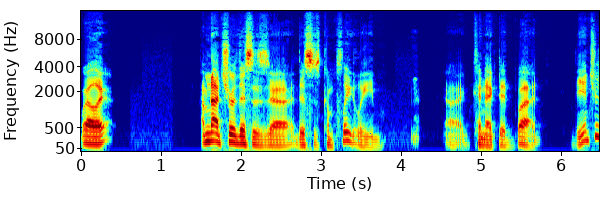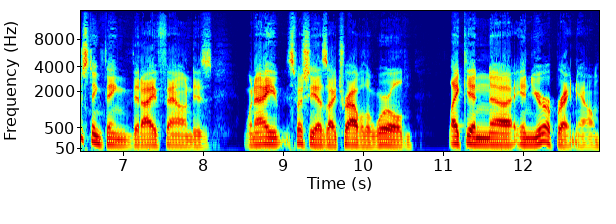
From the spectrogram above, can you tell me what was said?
Well, I, I'm not sure this is uh, this is completely uh, connected, but the interesting thing that I've found is when I, especially as I travel the world, like in uh, in Europe right now,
